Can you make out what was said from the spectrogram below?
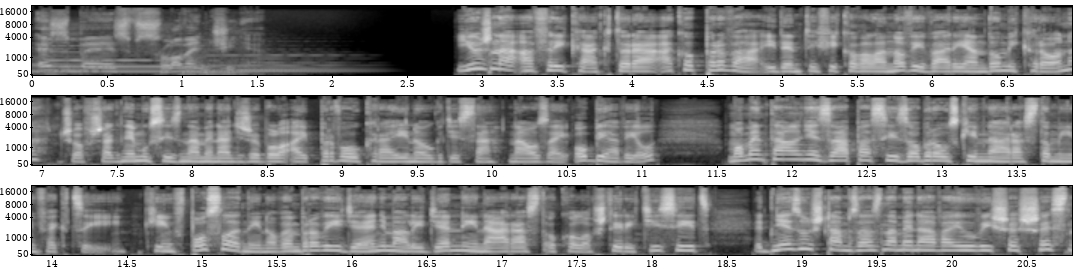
SBS v Slovenčine. Južná Afrika, ktorá ako prvá identifikovala nový variant Omikron, čo však nemusí znamenať, že bola aj prvou krajinou, kde sa naozaj objavil, momentálne zápasí s obrovským nárastom infekcií. Kým v posledný novembrový deň mali denný nárast okolo 4 tisíc, dnes už tam zaznamenávajú vyše 16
